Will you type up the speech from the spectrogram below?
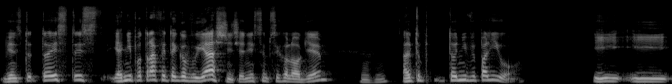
Więc to, to, jest, to jest, ja nie potrafię tego wyjaśnić, ja nie jestem psychologiem, mhm. ale to, to nie wypaliło. I, i,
